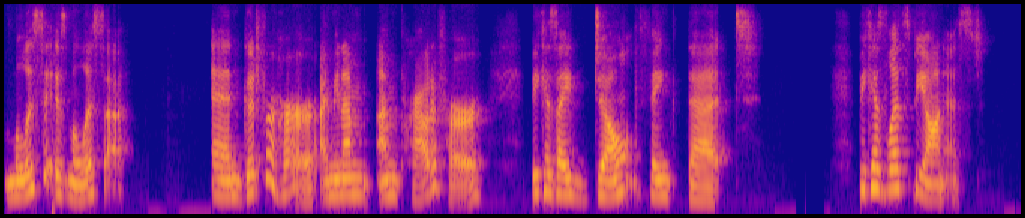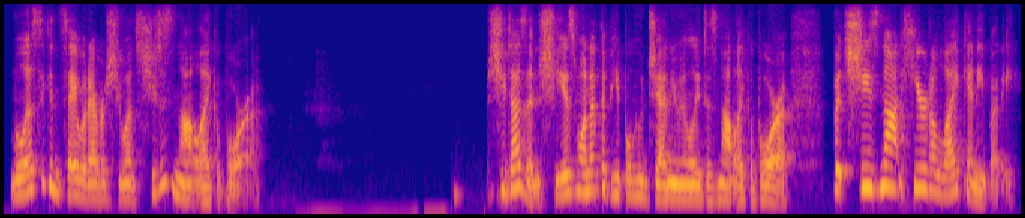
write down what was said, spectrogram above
Melissa is Melissa. And good for her. I mean, I'm I'm proud of her because I don't think that because let's be honest, Melissa can say whatever she wants. She does not like Abhora. She doesn't. She is one of the people who genuinely does not like Abhora but she's not here to like anybody.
